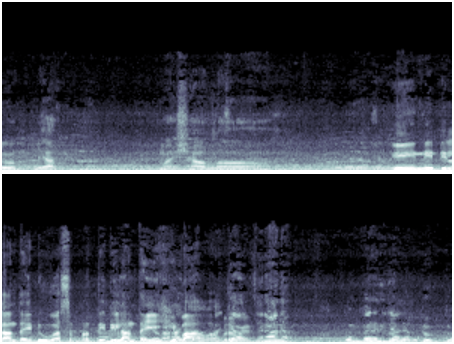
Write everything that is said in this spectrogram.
Tuh, lihat. Masya Allah. Ini di lantai dua seperti di lantai bawah, bro. Tuh, tuh, tuh.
